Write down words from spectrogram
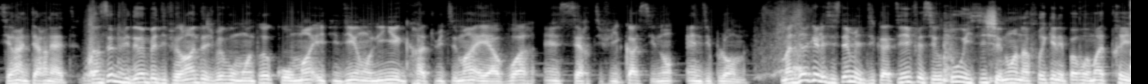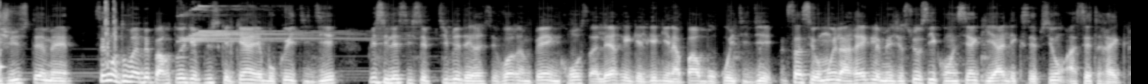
sur Internet. Dans cette vidéo un peu différente, je vais vous montrer comment étudier en ligne gratuitement et avoir un certificat, sinon un diplôme. Malgré que le système éducatif, et surtout ici chez nous en Afrique, n'est pas vraiment très juste, mais c'est qu'on trouve un peu partout et que plus quelqu'un a beaucoup étudié, plus il est susceptible de recevoir un peu un gros salaire que quelqu'un qui n'a pas beaucoup étudié. Ça, c'est au moins la règle, mais je suis aussi conscient qu'il y a l'exception à cette règle.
